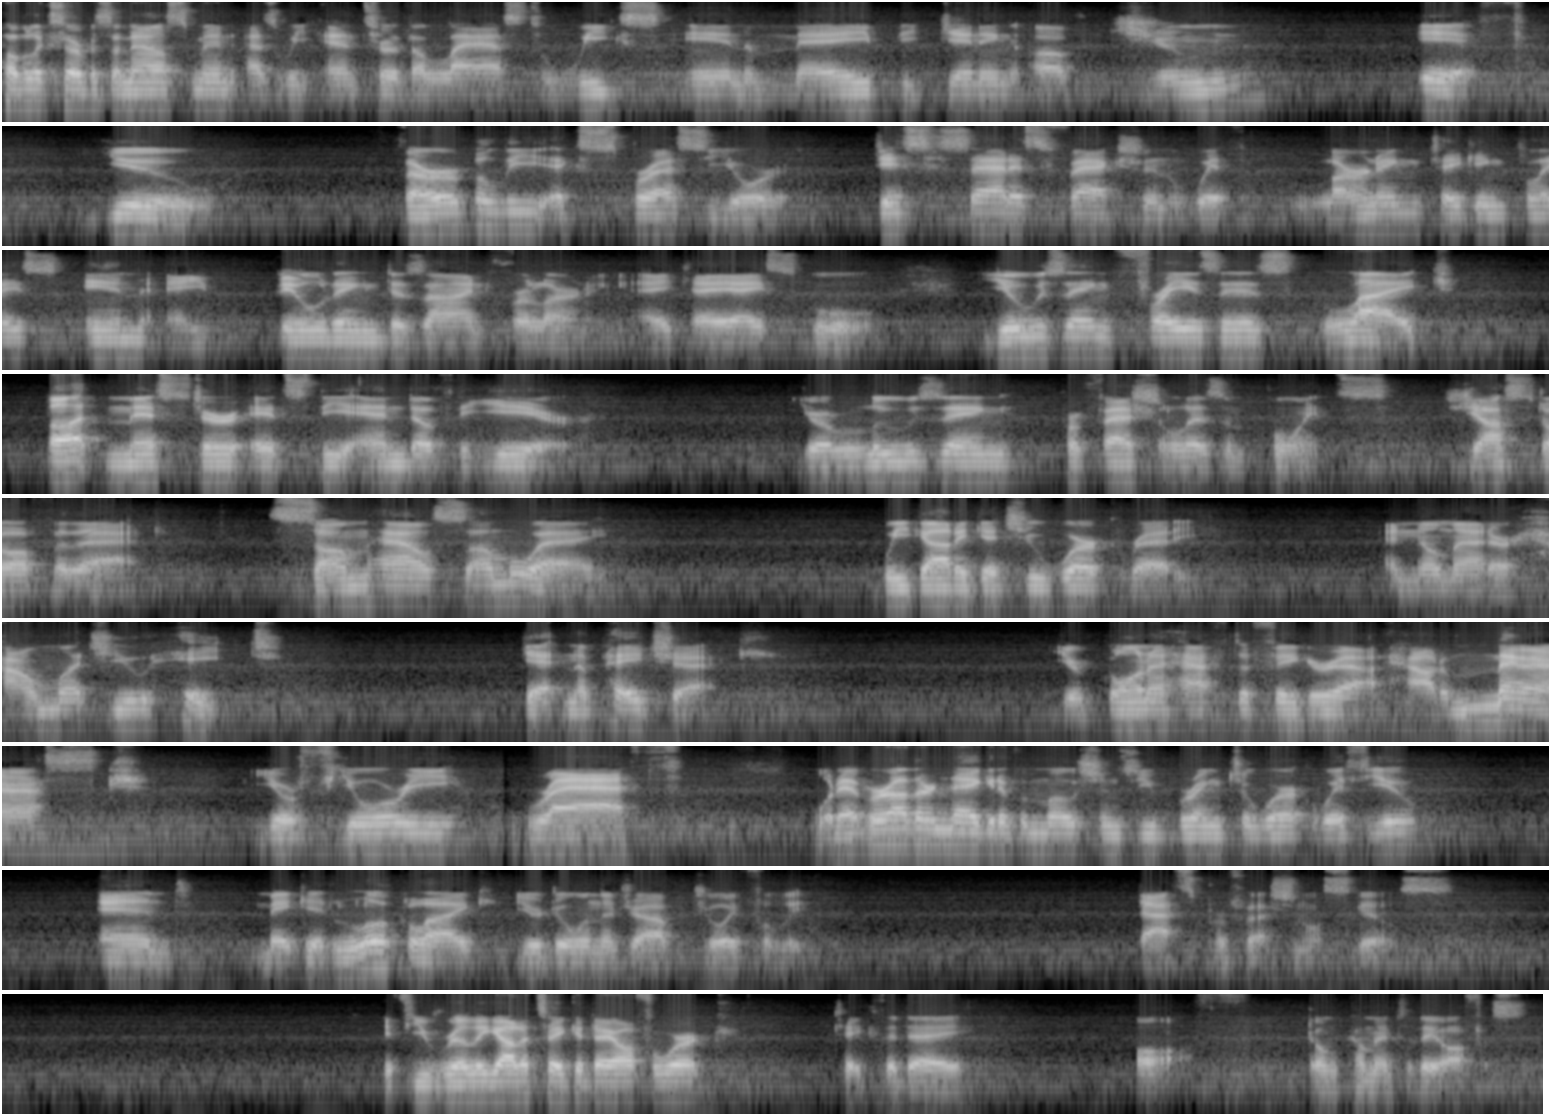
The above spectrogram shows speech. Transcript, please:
Public service announcement as we enter the last weeks in May, beginning of June. If you verbally express your dissatisfaction with learning taking place in a building designed for learning, aka school, using phrases like, but mister, it's the end of the year. You're losing professionalism points just off of that. Somehow, some way, we got to get you work ready. And no matter how much you hate getting a paycheck, you're going to have to figure out how to mask your fury, wrath, whatever other negative emotions you bring to work with you, and make it look like you're doing the job joyfully. That's professional skills. If you really got to take a day off of work, take the day off. Don't come into the office.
